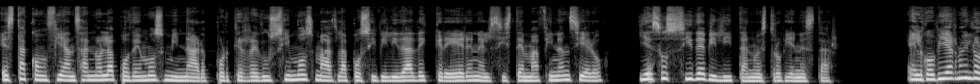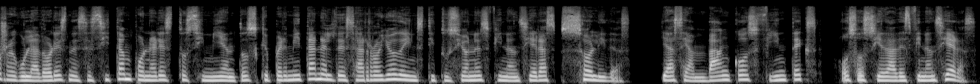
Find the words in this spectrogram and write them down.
Esta confianza no la podemos minar porque reducimos más la posibilidad de creer en el sistema financiero y eso sí debilita nuestro bienestar. El gobierno y los reguladores necesitan poner estos cimientos que permitan el desarrollo de instituciones financieras sólidas, ya sean bancos, fintechs o sociedades financieras.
